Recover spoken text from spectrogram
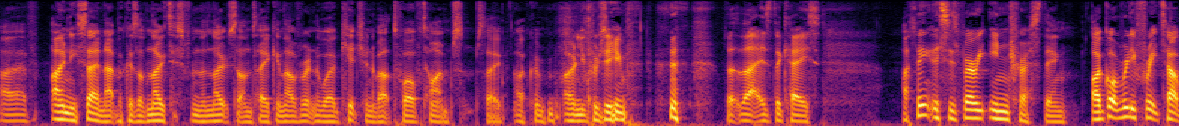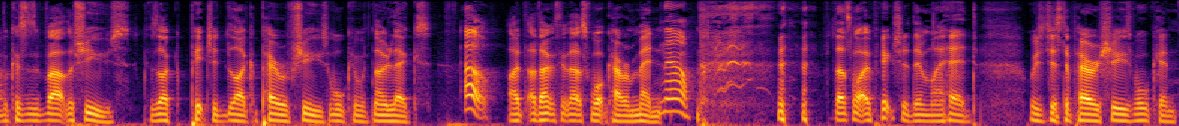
I've only saying that because I've noticed from the notes that I'm taking that I've written the word kitchen about 12 times. So I can only presume that that is the case. I think this is very interesting. I got really freaked out because it's about the shoes because I pictured like a pair of shoes walking with no legs. Oh, I, I don't think that's what Karen meant. no. that's what I pictured in my head was just a pair of shoes walking.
